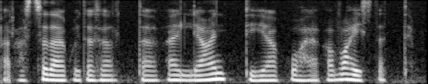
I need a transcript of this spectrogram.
pärast seda, kui ta sealt välja anti ja kohe ka vahistati.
